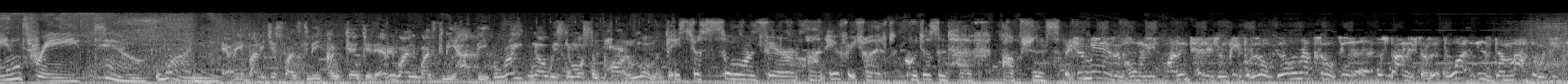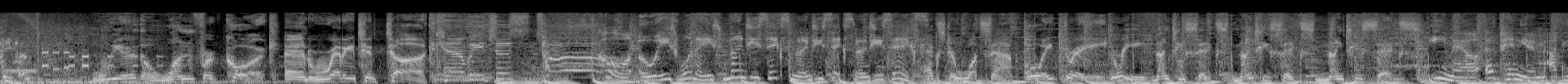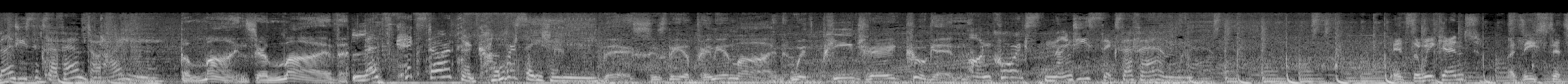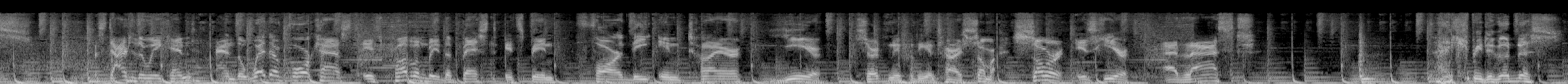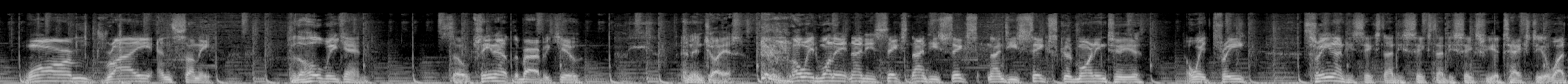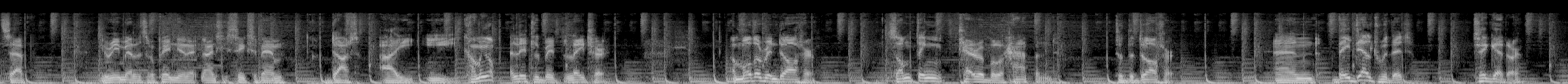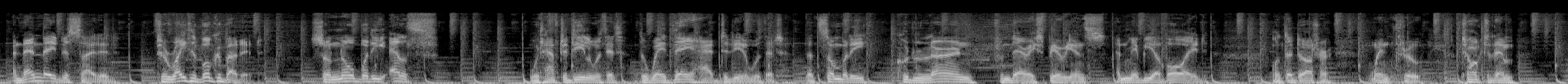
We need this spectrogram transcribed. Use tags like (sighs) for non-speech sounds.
In three, two, one. Everybody just wants to be contented. Everyone wants to be happy. Right now is the most important moment. It's just so unfair on every child who doesn't have options. It's amazing how many unintelligent people look. They're absolutely astonished at it. What is the matter with these people? We're the one for Cork and ready to talk. Can we just talk? Call 0818 96 96 96. Text or WhatsApp 083 396 96 96. Email opinion at 96fm.ie. The lines are live. Let's kickstart the conversation This is the Opinion Line with PJ Coogan. on Cork's 96FM. It's the weekend. At least it's the start of the weekend. And the weather forecast is probably the best it's been for the entire year. Certainly for the entire summer. Summer is here at last. Thanks be to goodness. Warm, dry, and sunny for the whole weekend. So clean out the barbecue and enjoy it. (clears throat) 0818 96 96 96. Good morning to you. 083 396 96 96 for your text or your WhatsApp. Your email is opinion at 96fm.ie. Coming up a little bit later, a mother and daughter. Something terrible happened to the daughter, and they dealt with it together, and then they decided to write a book about it so nobody else would have to deal with it the way they had to deal with it. That somebody could learn from their experience and maybe avoid what the daughter went through. Talk to them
